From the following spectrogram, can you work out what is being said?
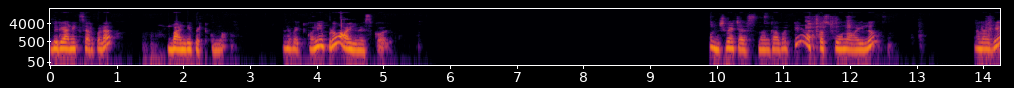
బిర్యానీకి సరిపడా బాండీ పెట్టుకుందాం అని పెట్టుకొని ఇప్పుడు ఆయిల్ వేసుకోవాలి. కొంచెమే చేస్తున్నాం కాబట్టి ఒక్క స్పూన్ ఆయిల్ అలాగే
